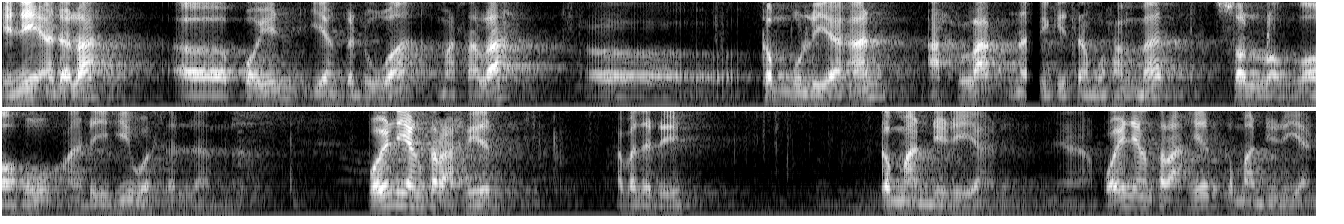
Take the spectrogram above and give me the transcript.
Ini adalah uh, poin yang kedua, masalah kemuliaan akhlak Nabi kita Muhammad sallallahu alaihi wasallam. Poin yang terakhir apa tadi? Kemandirian. Ya, poin yang terakhir kemandirian.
